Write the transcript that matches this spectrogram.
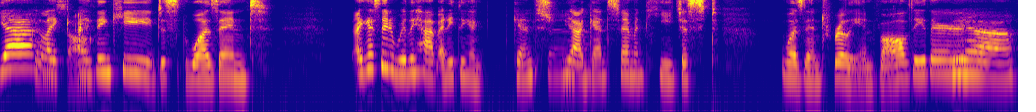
Yeah, like. I think he just wasn't. I guess they didn't really have anything, against him. yeah, against him, and he just wasn't really involved either. Yeah.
